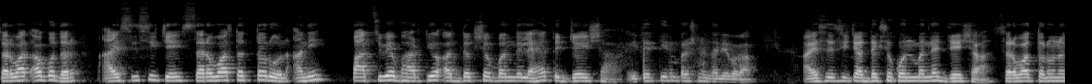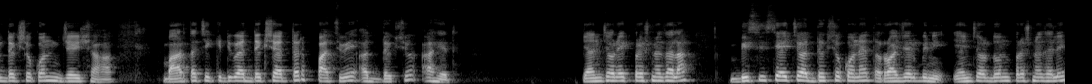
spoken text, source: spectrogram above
सर्वात अगोदर आय सी सीचे सर्वात तरुण आणि पाचवे भारतीय अध्यक्ष बनलेले आहेत जय शहा. इथे तीन प्रश्न झाले बघा. आय सी सीचे अध्यक्ष कोण बनले? जय शहा. सर्वात तरुण अध्यक्ष कोण? जय शहा. भारताचे कितवे अध्यक्ष आहेत तर पाचवे अध्यक्ष आहेत. यांच्यावर एक प्रश्न झाला. बी सी सी आयचे अध्यक्ष कोण आहेत? रॉजर बिनी यांच्यावर दोन प्रश्न झाले.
